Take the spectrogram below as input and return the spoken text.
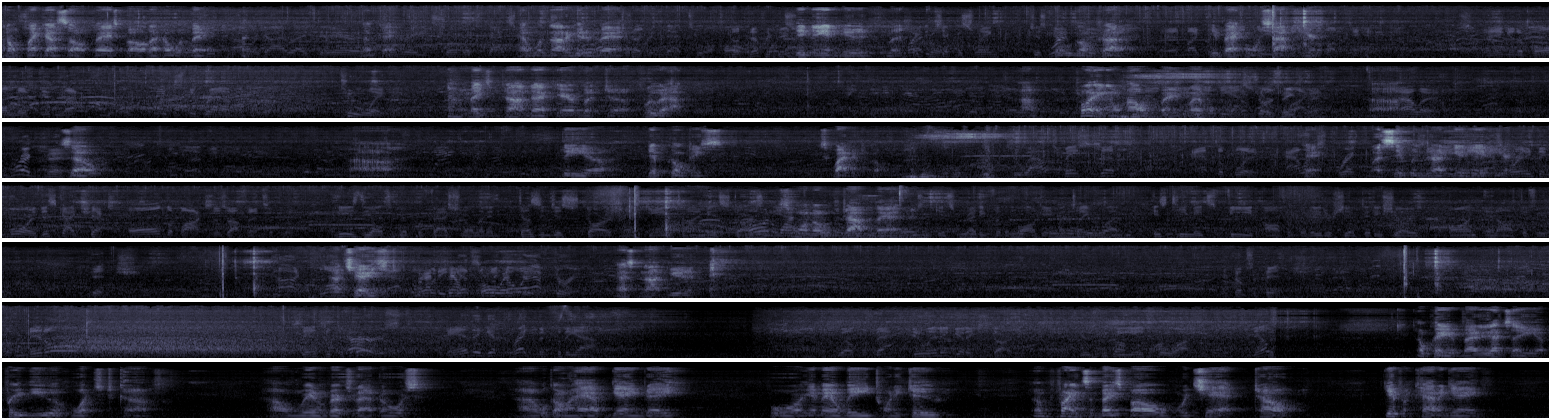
I don't think I saw a fastball that hold it back. Power guy right there. Okay. generating so much bat That was not a good at bat. Bring that to a halt. It didn't end good, but Tried to check the swing. Just we're going to try to get back on the side here. Come up to him. Swing and a ball lifted left field. Hits the ground on the way. Two away. Make some contact there, but uh, flew out. I'm playing on Hall of Fame level, uh, so uh, the uh, difficulties, it's quite difficult. Two outs, bases empty. At the play. Okay, let's see if we can try to get hit here. Anything more, this guy checks all the boxes offensively. He is the ultimate professional, and it doesn't just start at game time. It starts in the Just one over the top of that. and gets ready for the ball game. I tell you what, his teammates feed off of the leadership that he shows on and off the field. Pitch. Not close I to chased. that one, but he gets him to go after it. That's not good. Here comes the pitch. The middle. Sends it to first. And they get Bregman for the out. Welcome back. New inning getting started. Here's the DH for Washington. Nelson. Okay, everybody, that's a uh, preview of what's to come on Reel and Virtual Outdoors. Uh, we're going to have game day for MLB 22. I'm playing some baseball or chat, talk, different kind of game.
